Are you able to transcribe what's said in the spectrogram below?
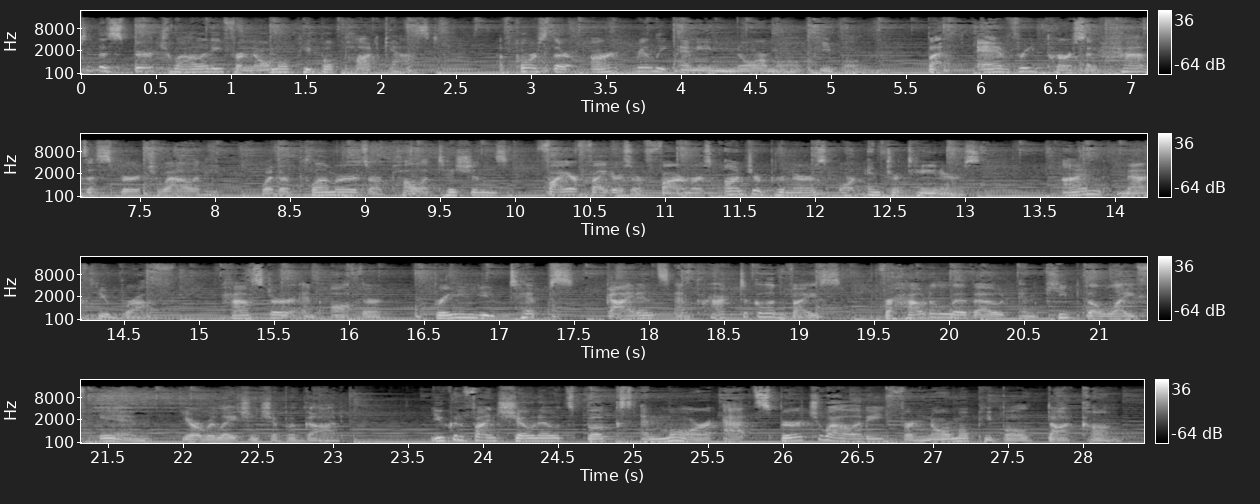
to the Spirituality for Normal People podcast. Of course, there aren't really any normal people, but every person has a spirituality, whether plumbers or politicians, firefighters or farmers, entrepreneurs or entertainers. I'm Matthew Brough, pastor and author, bringing you tips, guidance, and practical advice for how to live out and keep the life in your relationship with God. You can find show notes, books, and more at spiritualityfornormalpeople.com.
